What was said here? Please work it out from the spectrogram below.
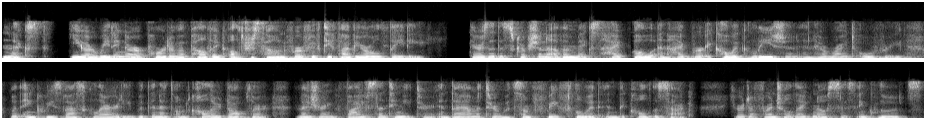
Next, you are reading a report of a pelvic ultrasound for a 55-year-old lady. There is a description of a mixed hypo and hyperechoic lesion in her right ovary with increased vascularity within it on color Doppler measuring 5 cm in diameter with some free fluid in the cul-de-sac. Your differential diagnosis includes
